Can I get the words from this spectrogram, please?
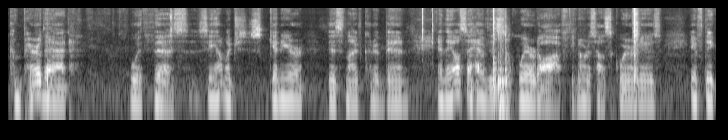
Compare that with this. See how much skinnier this knife could have been. And they also have this squared off. You notice how square it is? If they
